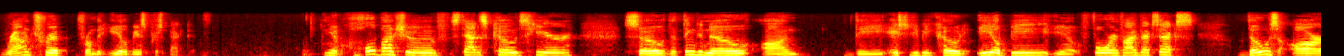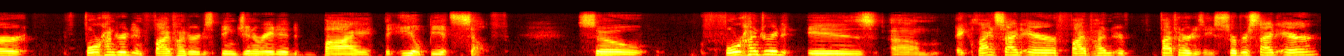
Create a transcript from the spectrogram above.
round trip from the ELB's perspective. You have a whole bunch of status codes here. So the thing to know on the HTTP code ELB, you know, 4 and 5XX, those are 400 and 500 being generated by the ELB itself. So 400 is um, a client-side error. 500, 500 is a server-side error.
